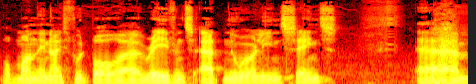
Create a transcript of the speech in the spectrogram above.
Op Monday Night Football, eh, Ravens at New Orleans Saints. Ehm,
